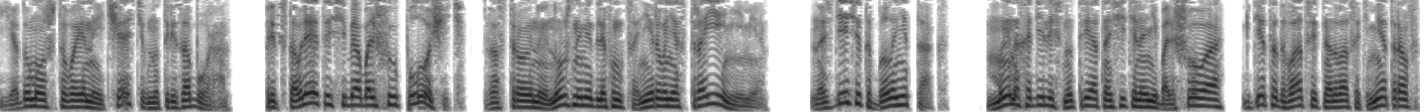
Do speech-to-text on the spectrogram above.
Я думал, что военные части внутри забора представляют из себя большую площадь, застроенную нужными для функционирования строениями, но здесь это было не так. Мы находились внутри относительно небольшого, где-то 20 на 20 метров,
